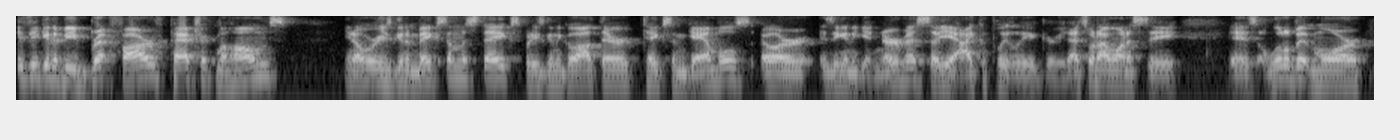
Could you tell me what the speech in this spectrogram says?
is he going to be Brett Favre, Patrick Mahomes? You know, where he's going to make some mistakes, but he's going to go out there take some gambles, or is he going to get nervous? So yeah, I completely agree. That's what I want to see is a little bit more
